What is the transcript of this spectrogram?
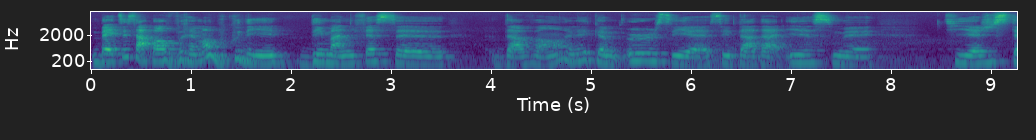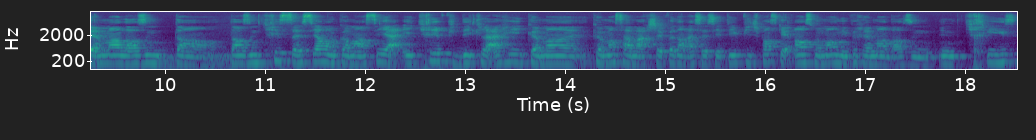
ben, tu sais, ça part vraiment beaucoup des, des manifestes euh, d'avant. Comme eux, c'est euh, dadaïsme euh, qui, euh, justement, dans une, dans, dans une crise sociale, ont commencé à écrire puis déclarer comment, comment ça marchait pas dans la société. Puis je pense qu'en ce moment, on est vraiment dans une, crise,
